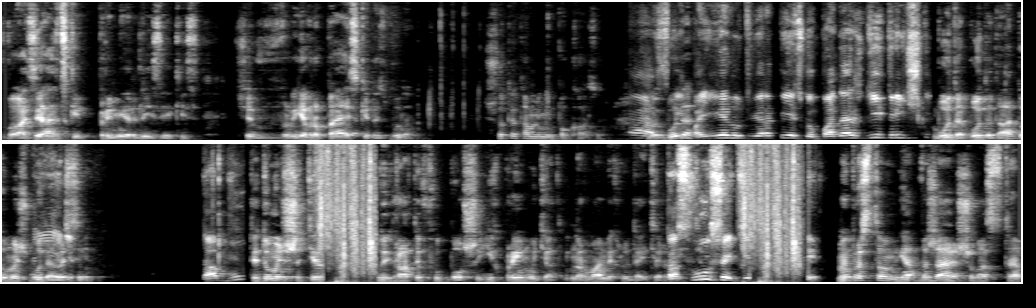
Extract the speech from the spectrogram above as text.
в азіатській прем'єр-лізі якійсь? Чи в європейській десь буде? Що ти там мені показуєш? Буде? Поедут в европейскую. Подожди 3-4. Буде, буде, да? Думаєш, буде Поїде. Росія? Да, бу- Ти думаєш, що ті будуть грати в футбол, що їх приймуть як нормальних людей, да слушайте. Ми просто, я вважаю, що вас треба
